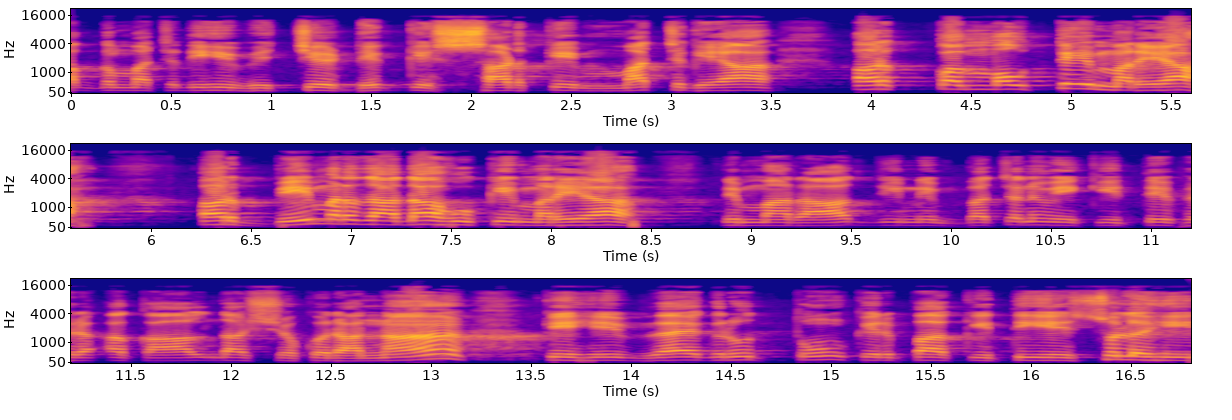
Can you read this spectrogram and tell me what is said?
ਅੱਗ ਮੱਚਦੀ ਹੀ ਵਿੱਚ ਡਿੱਗ ਕੇ ਸੜ ਕੇ ਮੱਚ ਗਿਆ ਔਰ ਕਮੌਤੇ ਮਰਿਆ ਔਰ ਬੇਮਰਜ਼ਾਦਾ ਹੋ ਕੇ ਮਰਿਆ ਤੇ ਮਹਾਰਾਜ ਜੀ ਨੇ ਬਚਨ ਵੀ ਕੀਤੇ, ਫਿਰ ਅਕਾਲ ਦਾ ਸ਼ੁਕਰਾਨਾ ਕਿ हे ਵੈਗੁਰੂ ਤੂੰ ਕਿਰਪਾ ਕੀਤੀ ਏ, ਸੁਲਹੀ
